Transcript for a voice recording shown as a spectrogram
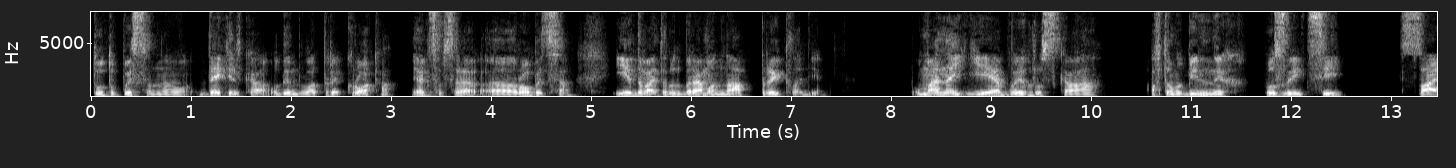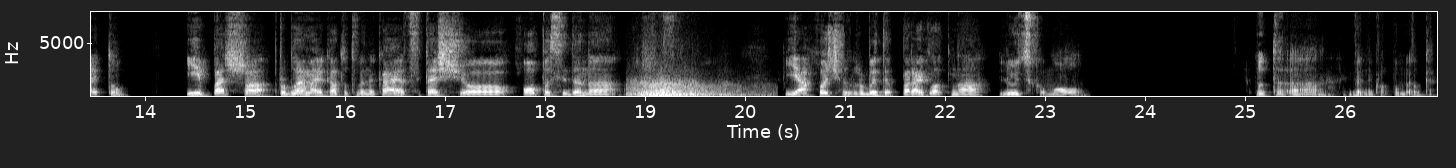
Тут описано декілька 1, 2, 3 крока, як це все е, робиться. І давайте розберемо на прикладі. У мене є вигрузка автомобільних позицій сайту. І перша проблема, яка тут виникає, це те, що опис йде на я хочу зробити переклад на людську мову. Тут е, виникла помилка.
